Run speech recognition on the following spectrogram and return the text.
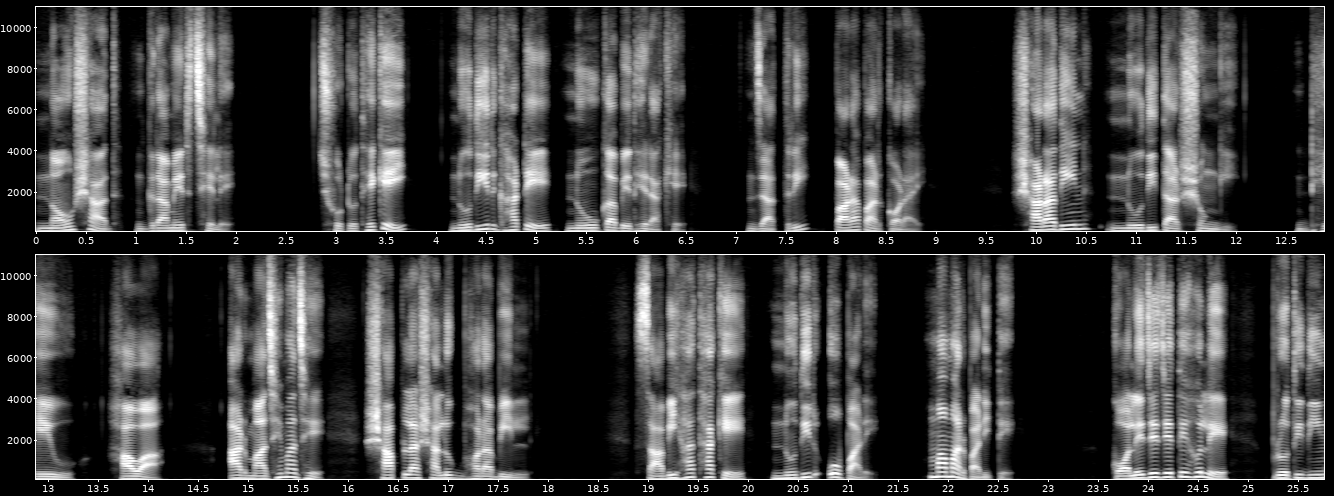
নওশাদ গ্রামের ছেলে। ছোট থেকেই নদীর ঘাটে নৌকা বেঁধে রাখে, যাত্রী পারাপার করায়। সারাদিন নদী তার সঙ্গী, ঢেউ, হাওয়া আর মাঝে মাঝে শাপলা শালুক ভরা বিল। সাবিহা থাকে নদীর ওপারে, মামার বাড়িতে। কলেজে যেতে হলে প্রতিদিন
